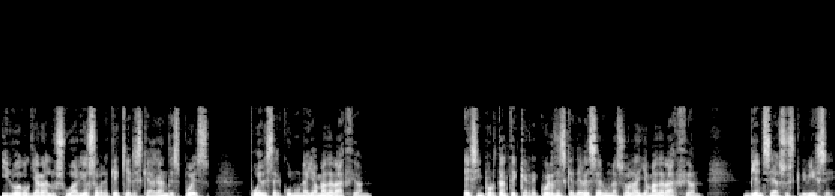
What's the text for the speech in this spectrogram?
Y luego guiar al usuario sobre qué quieres que hagan después. Puede ser con una llamada a la acción. Es importante que recuerdes que debe ser una sola llamada a la acción. Bien sea suscribirse,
